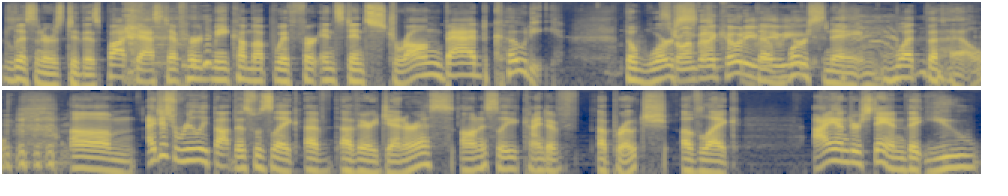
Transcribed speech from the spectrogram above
listeners to this podcast have heard me come up with, for instance, strong bad Cody, the worst, Strong Bad Cody, the baby. worst name. What the hell? um, I just really thought this was like a, a very generous, honestly, kind of approach of like, I understand that you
